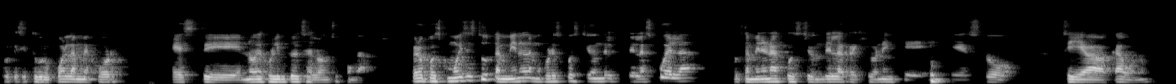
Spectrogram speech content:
porque si tu grupo a lo mejor este, no dejó limpio el salón, supongamos. Pero pues como dices tú, también a lo mejor es cuestión de, la escuela, o también era cuestión de la región en que, en que esto se llevaba a cabo, ¿no?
